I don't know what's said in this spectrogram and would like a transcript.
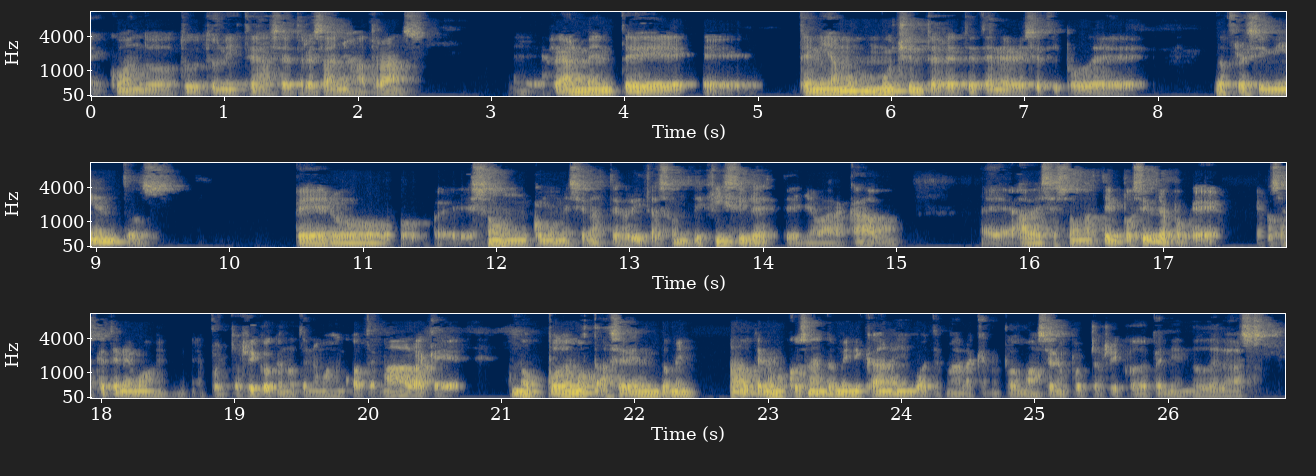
eh, cuando tú te uniste hace tres años atrás. realmente teníamos mucho interés de tener ese tipo de, ofrecimientos, pero eh, son, como mencionaste ahorita, son difíciles de llevar a cabo. Eh, a veces son hasta imposibles porque hay cosas que tenemos en, Puerto Rico que no tenemos en Guatemala, que no podemos hacer en Dominicana, o tenemos cosas en Dominicana y en Guatemala que no podemos hacer en Puerto Rico dependiendo de las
